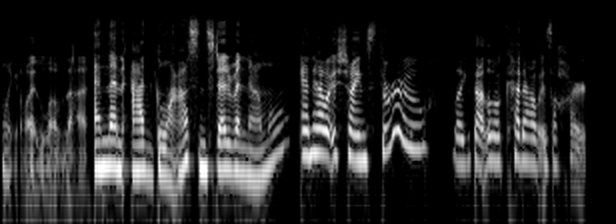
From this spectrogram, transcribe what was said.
Like, I love that. And then add glass instead of enamel. And how it shines through. Like that little cutout is a heart.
